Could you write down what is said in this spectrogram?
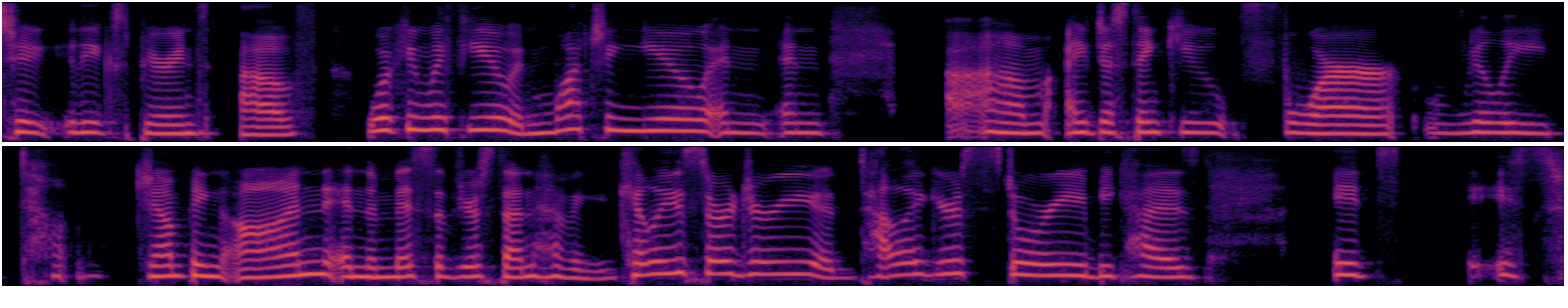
to the experience of working with you and watching you and and um, I just thank you for really t- jumping on in the midst of your son having Achilles surgery and telling your story because it's it's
